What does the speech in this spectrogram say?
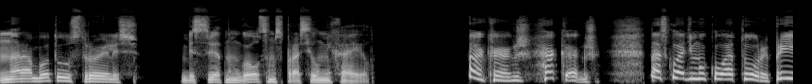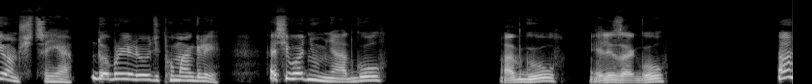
«На работу устроились?» — бесцветным голосом спросил Михаил. «А как же, а как же. На складе макулатуры, приемщица я. Добрые люди помогли. А сегодня у меня отгул». «Отгул? Или загул?» «А?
